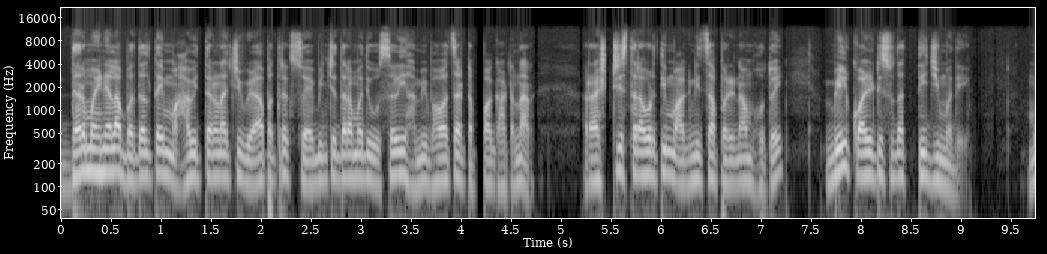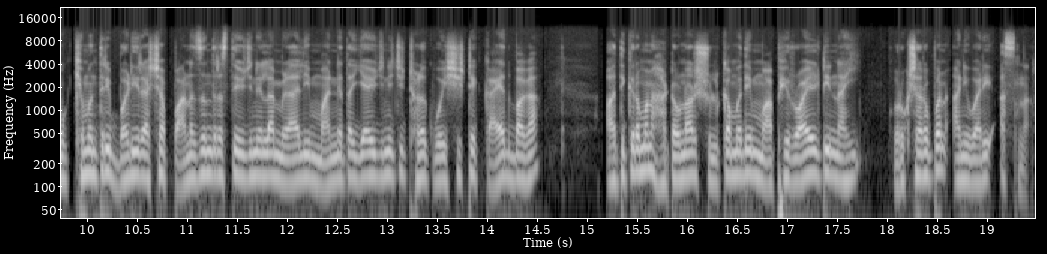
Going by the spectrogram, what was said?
दर महिन्याला बदलते महावितरणाचे वेळापत्रक सोयाबीनच्या दरामध्ये उसळी हमीभावाचा टप्पा गाठणार. राष्ट्रीय स्तरावरती मागणीचा परिणाम होतोय. मिल क्वालिटीसुद्धा तेजीमध्ये. मुख्यमंत्री बडीराशा पानजन रस्ते योजनेला मिळाली मान्यता. या योजनेची ठळक वैशिष्ट्ये काय आहेत बघा? अतिक्रमण हटवणार शुल्कामध्ये माफी रॉयल्टी नाही वृक्षारोपण अनिवार्य असणार.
